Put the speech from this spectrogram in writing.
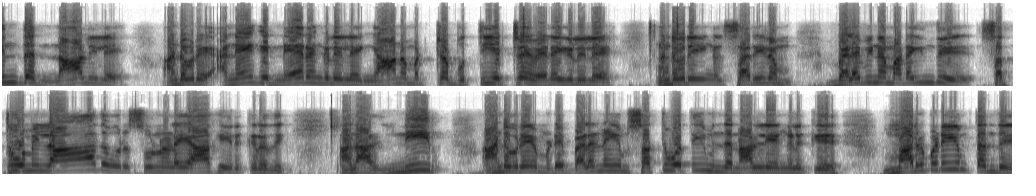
இந்த நாளிலே ஆண்டவரே அநேக நேரங்களிலே ஞானமற்ற புத்தியற்ற வேலைகளிலே ஆண்டவரே எங்கள் சரீரம் பலவீனம் அடைந்து சத்துவமில்லாத ஒரு சூழ்நிலையாக இருக்கிறது. ஆனால் நீர் ஆண்டவரே நம்முடைய பலனையும் சத்துவத்தையும் இந்த நாளில் எங்களுக்கு மறுபடியும் தந்து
